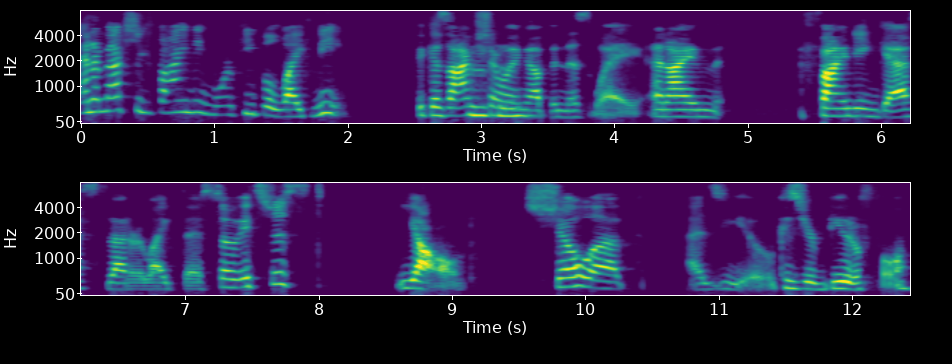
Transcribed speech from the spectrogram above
and I'm actually finding more people like me because I'm mm-hmm. showing up in this way and I'm finding guests that are like this. So it's just, y'all, show up as you because you're beautiful.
